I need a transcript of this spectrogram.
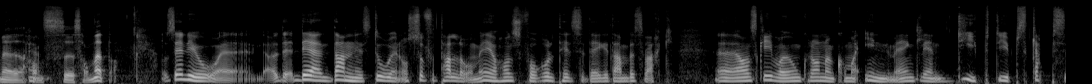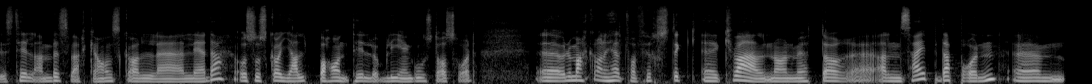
med hans ja. sannhet. da. Og så er Det jo, eh, det, den historien også forteller om, er jo hans forhold til sitt eget embetsverk. Han skriver jo om hvordan han kommer inn med egentlig en dyp dyp skepsis til embetsverket han skal lede, og så skal hjelpe han til å bli en god statsråd. Uh, og Du merker han helt fra første kveld kvelden når han møter uh, Ellen Seip, Depperodden. Um,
